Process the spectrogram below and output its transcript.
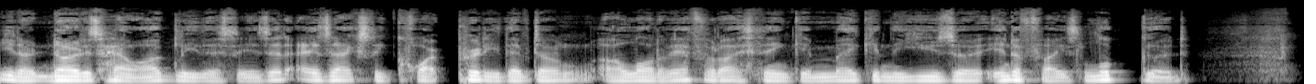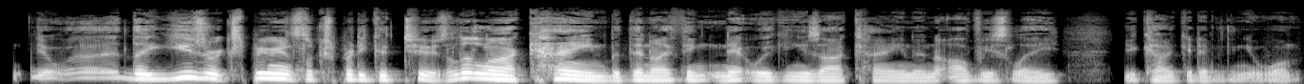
You know, notice how ugly this is. It is actually quite pretty. They've done a lot of effort, I think, in making the user interface look good Uh, the user experience looks pretty good too. It's a little arcane, but then I think networking is arcane, and obviously you can't get everything you want.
